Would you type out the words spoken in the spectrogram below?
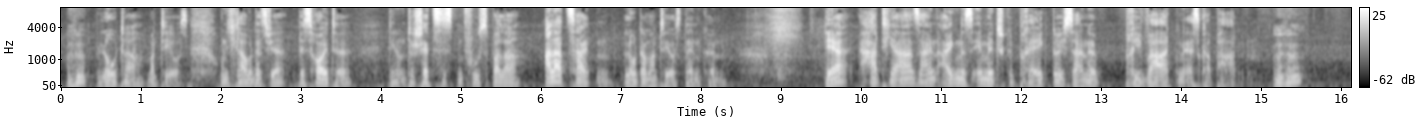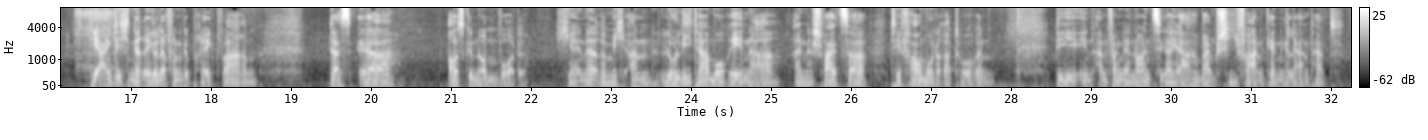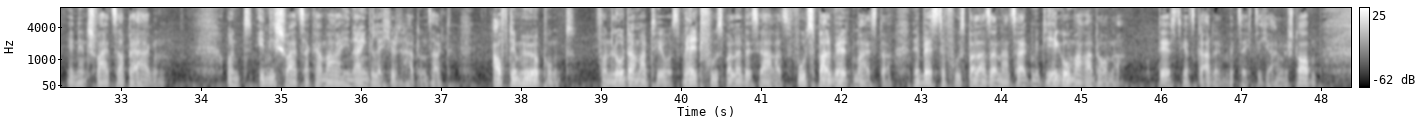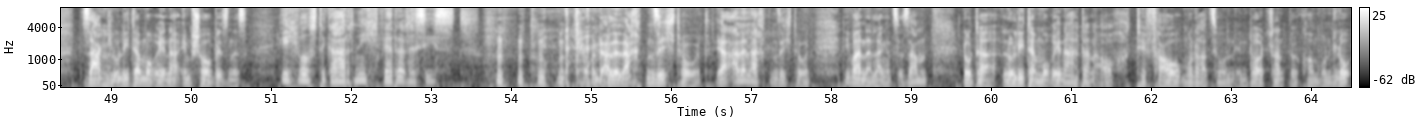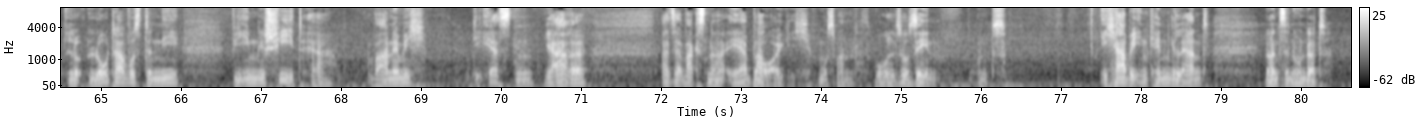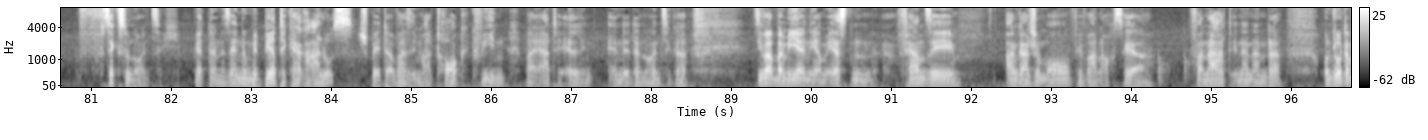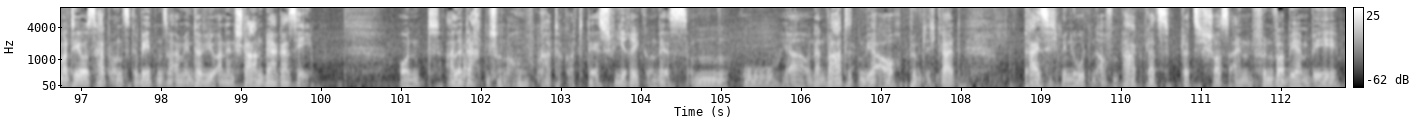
Mhm. Lothar Matthäus. Und ich glaube, dass wir bis heute den unterschätztesten Fußballer aller Zeiten Lothar Matthäus nennen können. Der hat ja sein eigenes Image geprägt durch seine privaten Eskapaden, mhm. die eigentlich in der Regel davon geprägt waren, dass er ausgenommen wurde. Ich erinnere mich an Lolita Morena, eine Schweizer TV-Moderatorin, die ihn Anfang der 90er Jahre beim Skifahren kennengelernt hat, in den Schweizer Bergen. Und in die Schweizer Kamera hineingelächelt hat und sagt, auf dem Höhepunkt von Lothar Matthäus, Weltfußballer des Jahres, Fußball-Weltmeister, der beste Fußballer seiner Zeit mit Diego Maradona. Der ist jetzt gerade mit 60 Jahren gestorben. Sagt Mhm. Lolita Morena im Showbusiness, ich wusste gar nicht, wer das ist. und alle lachten sich tot. Ja, alle lachten sich tot. Die waren dann lange zusammen. Lothar, Lolita Morena hat dann auch TV-Moderationen in Deutschland bekommen. Und Lo, Lo, Lothar wusste nie, wie ihm geschieht. Er war nämlich die ersten Jahre als Erwachsener eher blauäugig, muss man wohl so sehen. Und ich habe ihn kennengelernt 1996. Wir hatten eine Sendung mit Birte Karalus. Später war sie mal Talk Queen bei RTL Ende der 90er. Sie war bei mir in ihrem ersten Fernsehengagement. Wir waren auch sehr vernarrt ineinander. Und Lothar Matthäus hat uns gebeten zu einem Interview an den Starnberger See. Und alle dachten schon, oh Gott, oh Gott, der ist schwierig und der ist, mm, uh, ja. Und dann warteten wir auch, Pünktlichkeit, 30 Minuten auf dem Parkplatz. Plötzlich schoss ein 5er BMW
